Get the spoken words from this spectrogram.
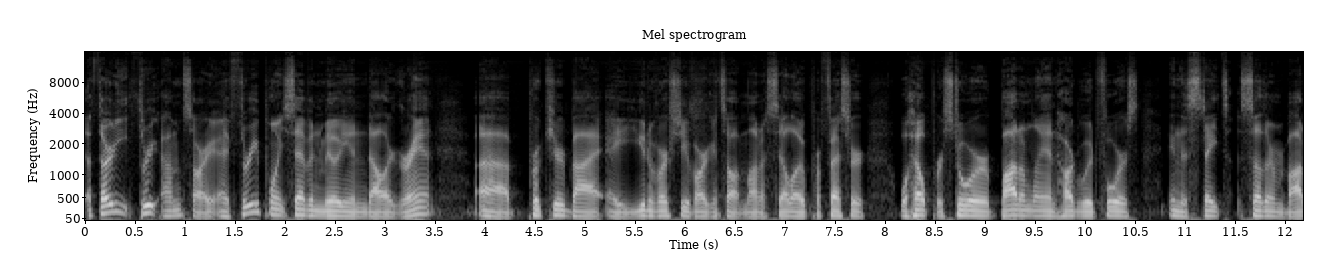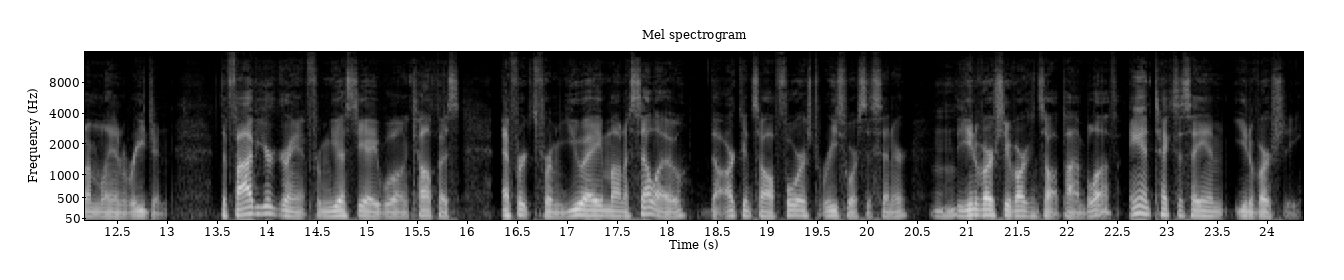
a thirty-three. I'm sorry, a three point seven million dollar grant uh, procured by a University of Arkansas at Monticello professor will help restore bottomland hardwood forests in the state's southern bottomland region. The five year grant from USDA will encompass efforts from UA Monticello, the Arkansas Forest Resources Center, the University of Arkansas at Pine Bluff, and Texas A&M University.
